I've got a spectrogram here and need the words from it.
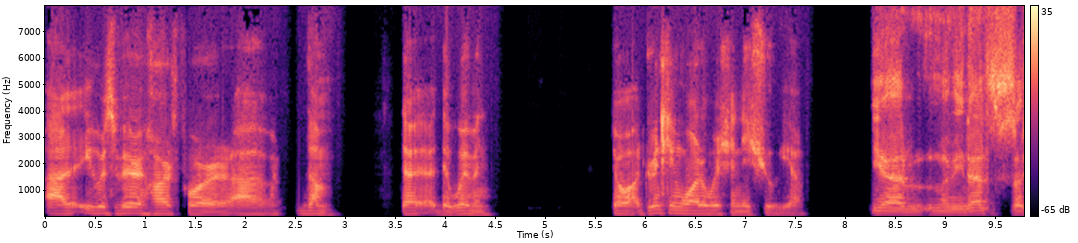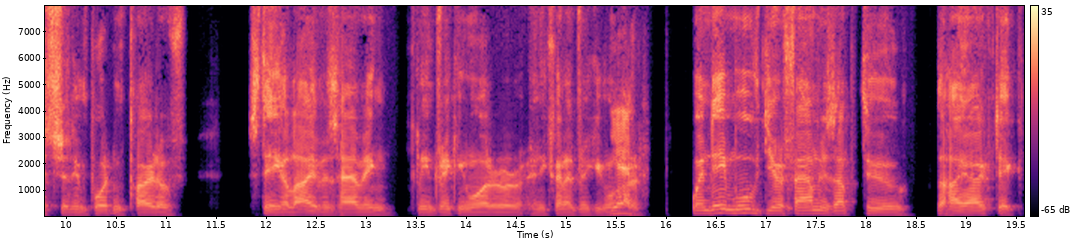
uh, it was very hard for uh, them, the the women. So uh, drinking water was an issue. Yeah. Yeah, I mean that's such an important part of staying alive is having clean drinking water or any kind of drinking water. Yes. When they moved your families up to the high Arctic,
